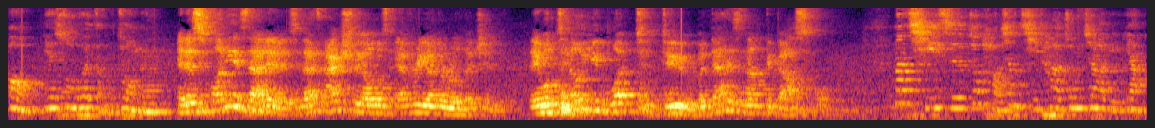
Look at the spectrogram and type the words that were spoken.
哦，耶稣会怎么做呢？ And as funny as that is, that's actually almost every other religion. They will tell you what to do, but that is not the gospel. 那其实就好像其他的宗教一样，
